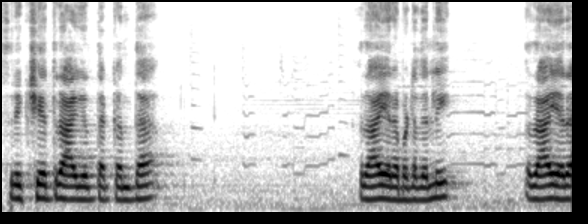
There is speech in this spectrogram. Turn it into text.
ಶ್ರೀ ಕ್ಷೇತ್ರ ಆಗಿರ್ತಕ್ಕಂಥ ರಾಯರ ಮಠದಲ್ಲಿ ರಾಯರ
